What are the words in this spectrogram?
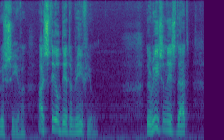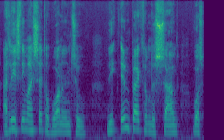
receiver, I still did a review. The reason is that, at least in my setup 1 and 2, the impact on the sound was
